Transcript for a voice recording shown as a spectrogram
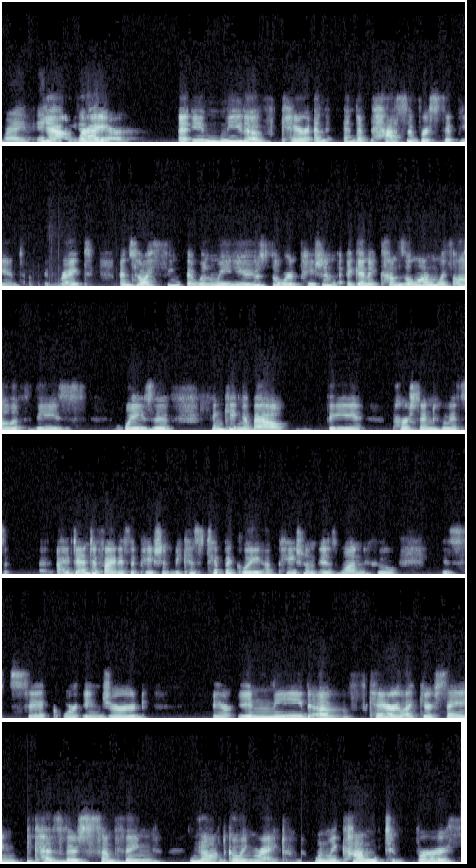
right? In yeah, right. Uh, in need of care and, and a passive recipient of it, right? And so I think that when we use the word patient, again, it comes along with all of these ways of thinking about the person who is identified as a patient because typically a patient is one who is sick or injured or in need of care like you're saying because there's something not going right. When we come to birth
